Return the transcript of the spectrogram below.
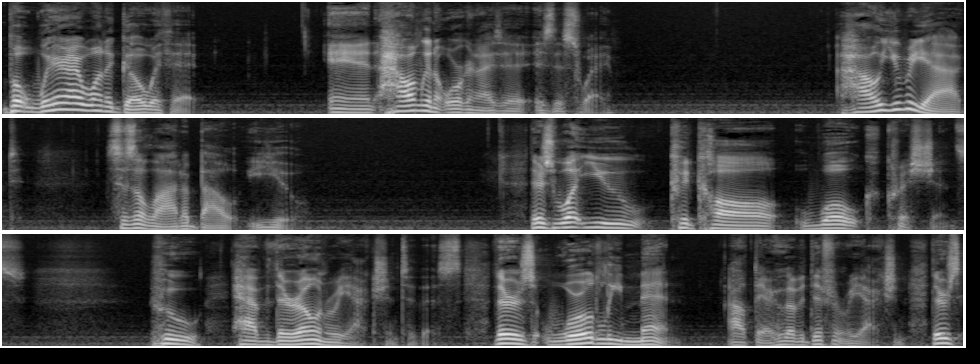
But where I want to go with it and how I'm going to organize it is this way how you react says a lot about you. There's what you could call woke Christians who have their own reaction to this. There's worldly men out there who have a different reaction. There's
